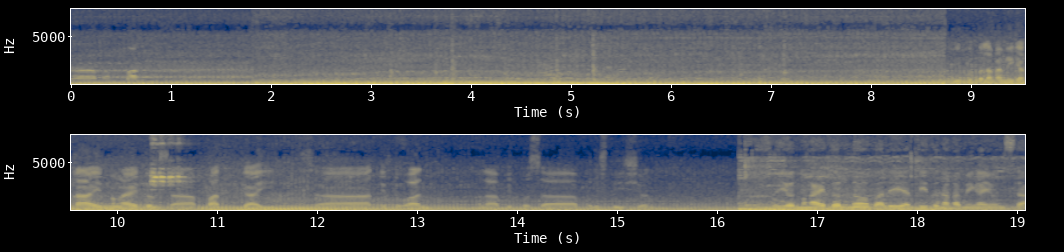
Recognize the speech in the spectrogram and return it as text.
Sa Pampak. Dito pala kami kakain mga idol sa Patgay sa Tituan. Malapit po sa police station. So yun mga idol no, bali dito na kami ngayon sa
